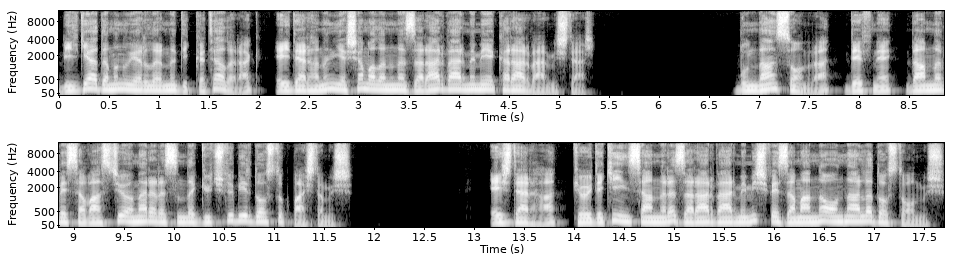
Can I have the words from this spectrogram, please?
bilgi adamın uyarılarını dikkate alarak, Ejderhan'ın yaşam alanına zarar vermemeye karar vermişler. Bundan sonra, Defne, Damla ve Savaşçı Ömer arasında güçlü bir dostluk başlamış. Ejderha, köydeki insanlara zarar vermemiş ve zamanla onlarla dost olmuş.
